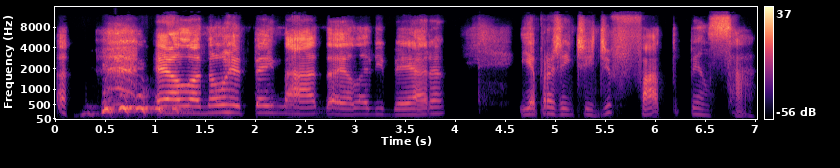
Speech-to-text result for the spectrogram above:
ela não retém nada, ela libera. E é para a gente de fato pensar.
